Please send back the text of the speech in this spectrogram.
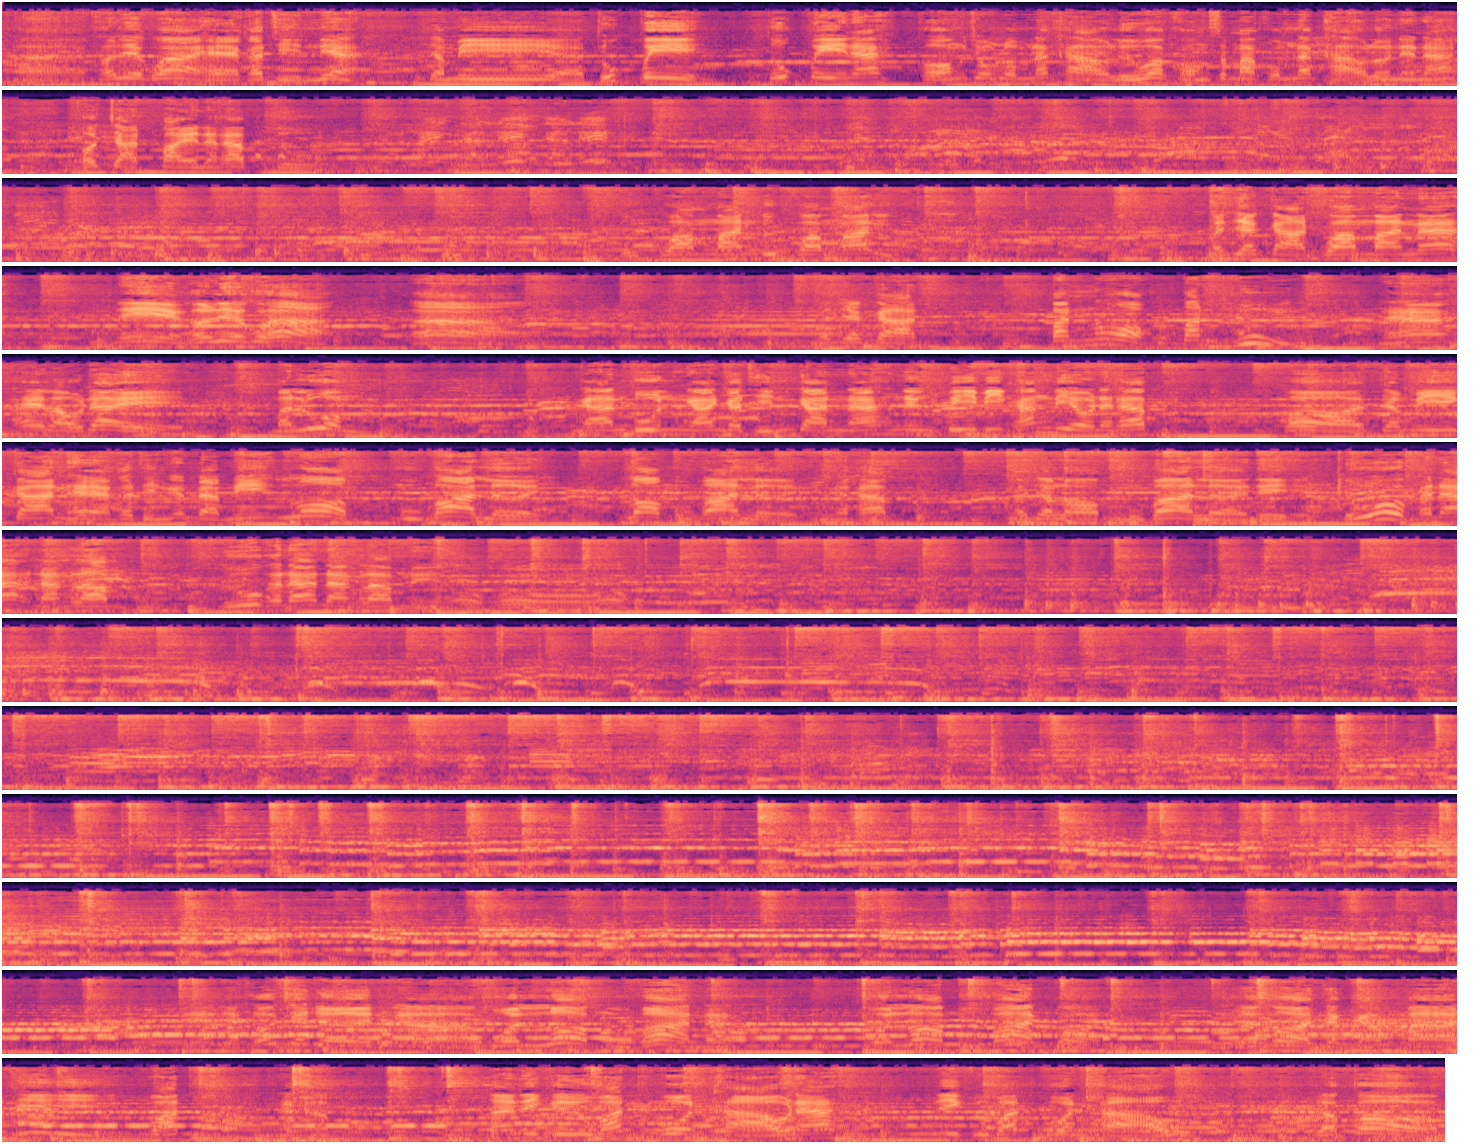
อ่าเขาเรียกว่าแห่กระถินเนี่ย จะมีทุกปีทุกปีนะของชมรมนักข่าว หรือว่าของสมาคมนักข่าวเราเนี่ยนะเขาจัดไปนะครับดูดูความมันดูความมัน บรรยากาศความมันนะ นี่เขาเรียกว่าอ่าบรรยากาศบ้านนอกบ้านทุ่งนะฮะให้เราได้มาร่วม งานบุญงานกระถินกันนะหนึ่งปีมีครั้งเดียวนะครับ ก็จะมีการแห่กระถินกันแบบนี้รอบหมู่บ้านเลย รอบหมู่บ้านเลยนะครับเขาจะรอบหมู่บ้านเลยนี่ ดูคณะนางรำดูคณะนางรำนี่โอ้โห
